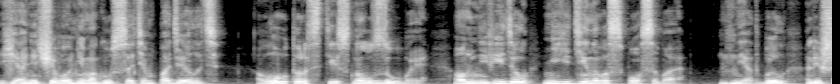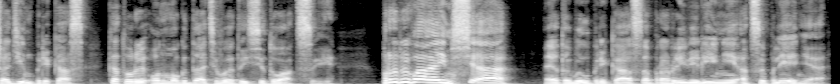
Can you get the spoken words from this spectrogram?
я ничего не могу с этим поделать». Лутер стиснул зубы. Он не видел ни единого способа. Нет, был лишь один приказ, который он мог дать в этой ситуации. «Прорываемся!» Это был приказ о прорыве линии оцепления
